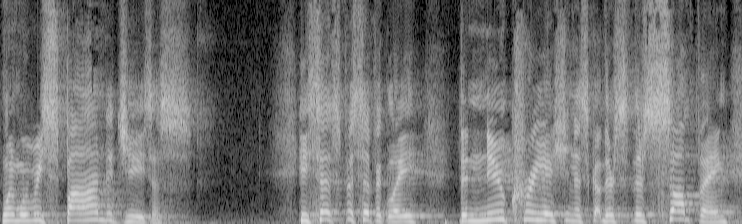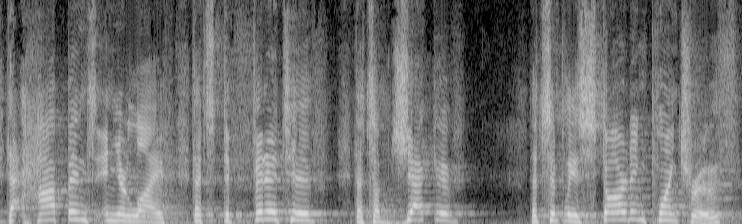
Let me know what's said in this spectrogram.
when we respond to Jesus. He says specifically, the new creation is there's, there's something that happens in your life that's definitive, that's objective, that's simply a starting point truth.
